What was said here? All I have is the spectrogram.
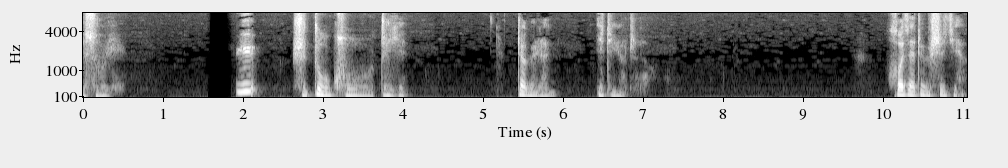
俗语，欲是诸苦之因。这个人一定要知道，活在这个世间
